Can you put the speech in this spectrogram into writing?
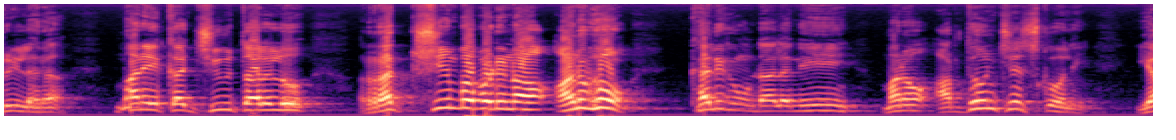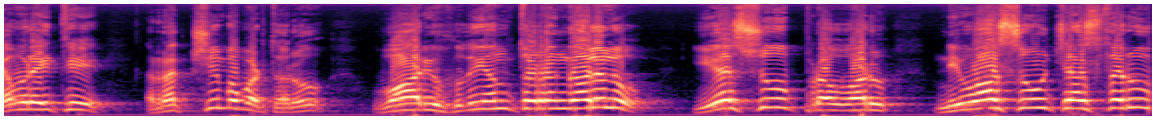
ప్రియులరా మన యొక్క జీవితాలలో రక్షింపబడిన అనుభవం కలిగి ఉండాలని మనం అర్థం చేసుకోవాలి. ఎవరైతే రక్షింపబడతారో వారి హృదయంతరంగాలలో యేసు ప్రభు వారు నివాసం చేస్తారు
